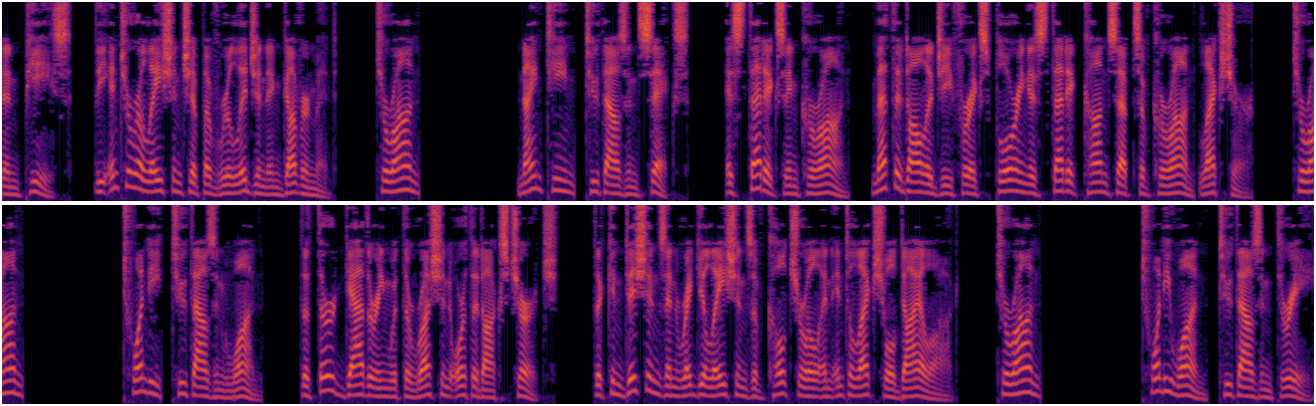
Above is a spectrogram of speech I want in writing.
and Peace. The Interrelationship of Religion and Government. Tehran 19, 2006. Aesthetics in Quran. Methodology for Exploring Aesthetic Concepts of Quran lecture. Tehran 20, 2001. The Third Gathering with the Russian Orthodox Church. The Conditions and Regulations of Cultural and Intellectual Dialogue. Tehran 21, 2003.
